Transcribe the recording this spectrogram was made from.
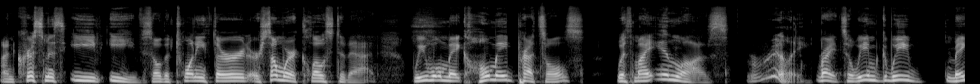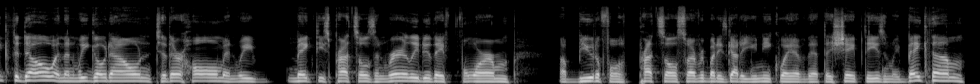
on Christmas Eve Eve, so the 23rd or somewhere close to that, we will make homemade pretzels with my in-laws. really? Right. So we we make the dough and then we go down to their home and we make these pretzels and rarely do they form a beautiful pretzel. So everybody's got a unique way of that they shape these and we bake them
